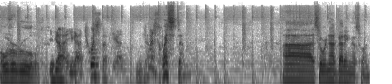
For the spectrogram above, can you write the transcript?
Overruled. you gotta you gotta twist them. You gotta You gotta Twist twist them. Uh, so we're not betting this one.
